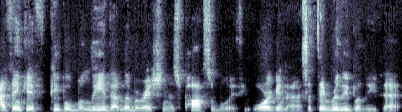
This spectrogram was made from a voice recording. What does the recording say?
I think if people believe that liberation is possible, if you organize, if they really believe that,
